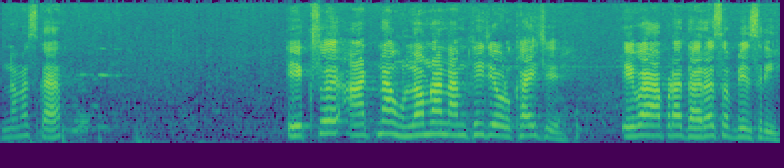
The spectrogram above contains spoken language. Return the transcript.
નમસ્કાર. એકસો આઠના હુલામણા નામથી જે ઓળખાય છે, એવા આપણા ધારાસભ્ય શ્રી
